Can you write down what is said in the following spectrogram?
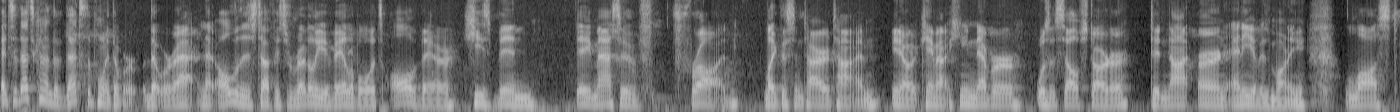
And so that's kind of the, that's the point that we're that we're at, and that all of this stuff is readily available. It's all there. He's been a massive fraud like this entire time. You know, it came out he never was a self starter, did not earn any of his money, lost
